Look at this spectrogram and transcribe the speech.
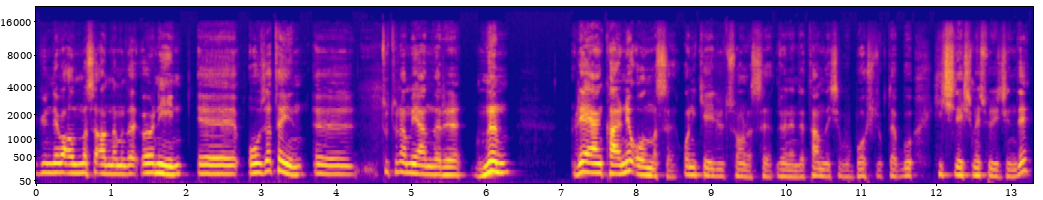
gündeme alınması anlamında örneğin e, Oğuz Atay'ın e, tutunamayanlarının reenkarne olması 12 Eylül sonrası dönemde tam da işte bu boşlukta bu hiçleşme sürecinde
